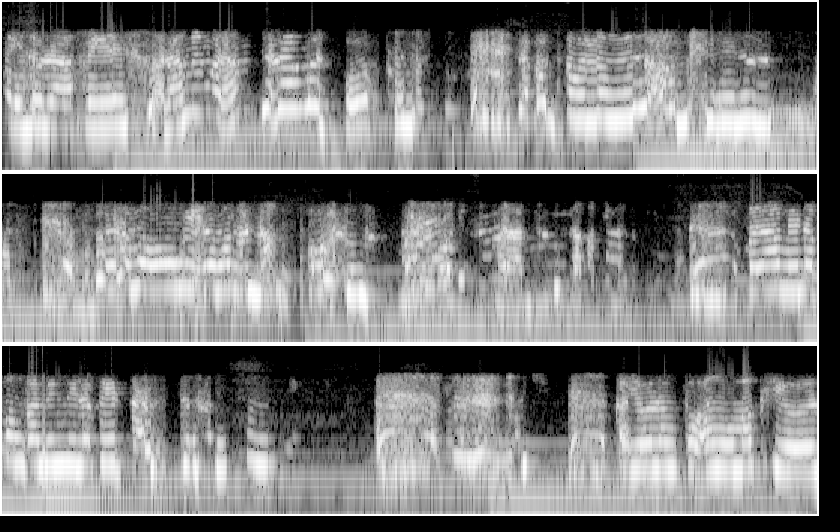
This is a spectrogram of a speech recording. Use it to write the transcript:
Idol Rafi, maraming maraming salamat po sa pagtulong niyo sa amin. Para mauwi ang mga anak ko. Marami na pong kaming nilapitan. Kayo lang po ang umaksyon.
